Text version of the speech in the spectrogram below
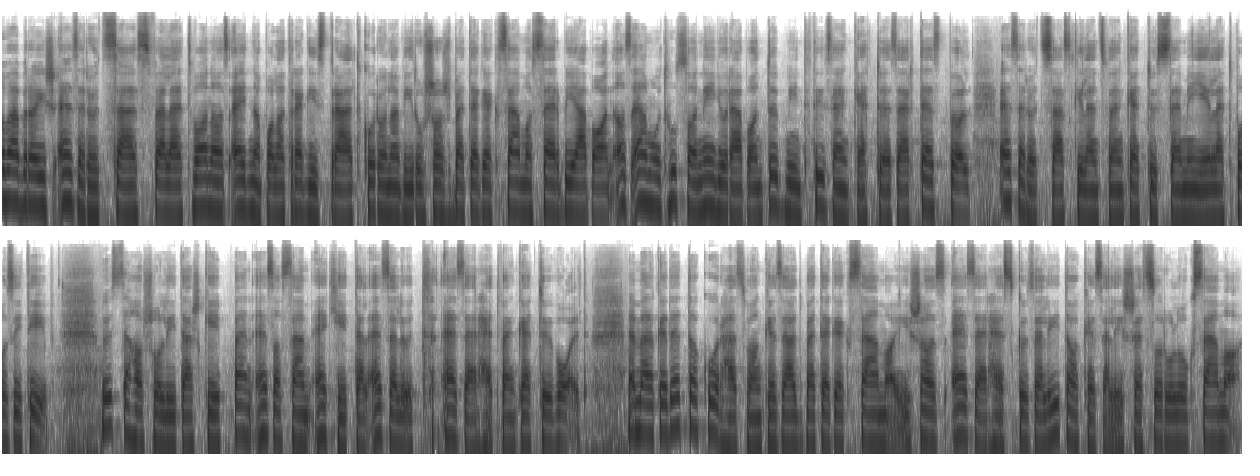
Továbbra is 1500 felett van az egy nap alatt regisztrált koronavírusos betegek száma Szerbiában. Az elmúlt 24 órában több mint 12 ezer tesztből 1592 személy lett pozitív. Összehasonlításképpen ez a szám egy héttel ezelőtt 1072 volt. Emelkedett a kórházban kezelt betegek száma is, az 1000-hez közelít a kezelésre szorulók száma.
